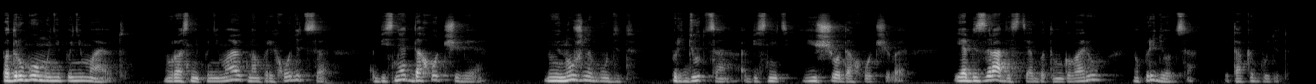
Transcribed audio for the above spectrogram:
по-другому не понимают – ну, раз не понимают, нам приходится объяснять доходчивее. Ну и нужно будет, придется объяснить еще доходчивее. Я без радости об этом говорю, но придется. И так и будет.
